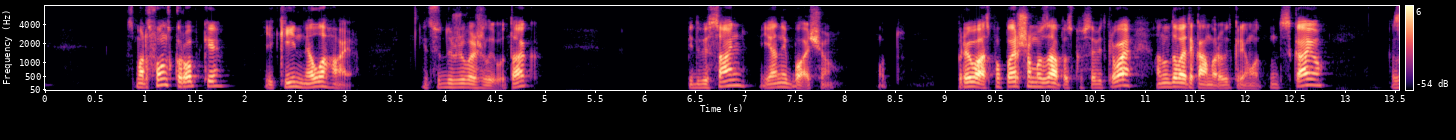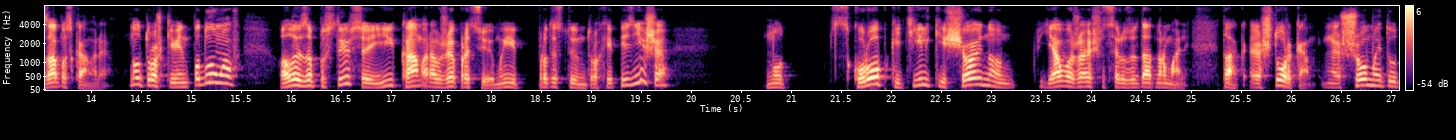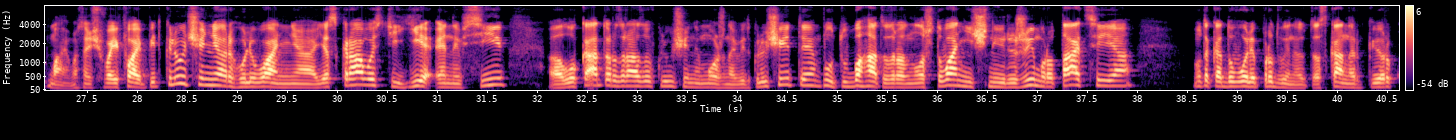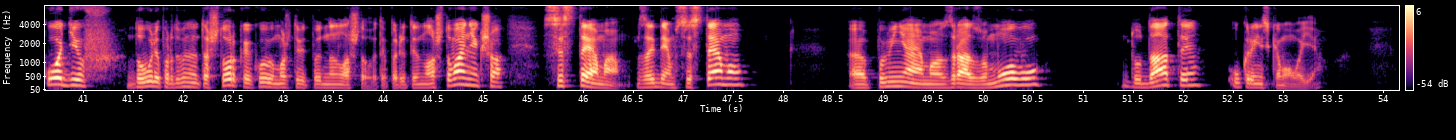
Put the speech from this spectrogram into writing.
Смартфон з коробки, який не лагає. І це дуже важливо, так? підвисань я не бачу. От. При вас по першому запуску все відкриваю. А ну давайте камеру відкриємо. От, натискаю. Запуск камери. Ну, трошки він подумав, але запустився і камера вже працює. Ми її протестуємо трохи пізніше. Ну, з коробки тільки щойно. Я вважаю, що це результат нормальний. Так, е, шторка. Е, Що ми тут маємо? Значить, Wi-Fi підключення, регулювання яскравості, є NFC, локатор зразу включений, можна відключити. Ну, тут багато зразу налаштувань, нічний режим, ротація. Ну, така доволі продвинута. Сканер QR-кодів, доволі продвинута шторка, яку ви можете відповідно налаштовувати. Перейти в налаштування, якщо система, зайдемо в систему, е, поміняємо зразу мову, додати, українська мова є.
